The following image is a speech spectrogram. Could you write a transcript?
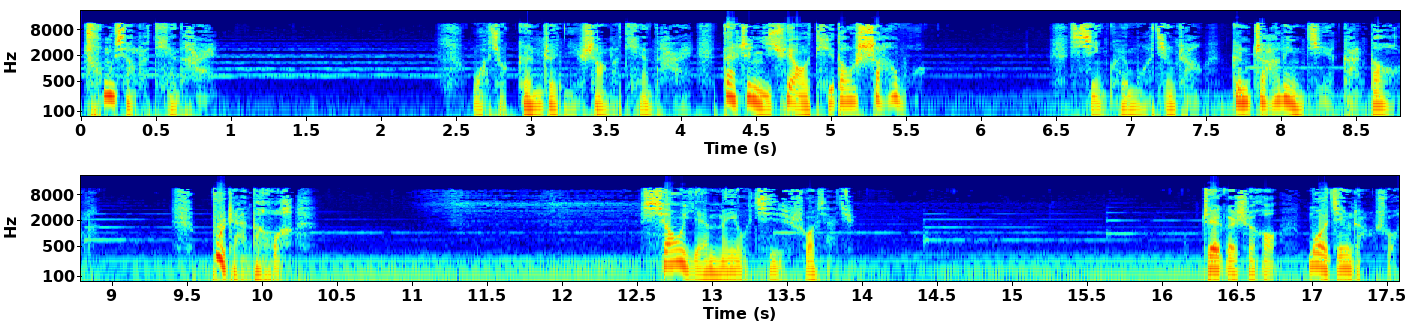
冲向了天台。我就跟着你上了天台，但是你却要提刀杀我。幸亏莫警长跟扎令姐赶到了，不然的话，萧炎没有继续说下去。这个时候，莫警长说：“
